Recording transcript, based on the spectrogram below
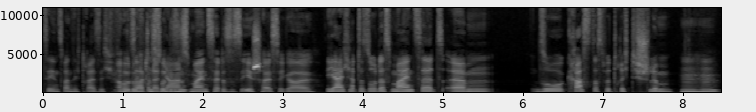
10, 20, 30, 50, Aber du hattest 100 so Jahren. dieses Mindset, es ist eh scheißegal. Ja, ich hatte so das Mindset, ähm, so krass, das wird richtig schlimm. Mhm.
